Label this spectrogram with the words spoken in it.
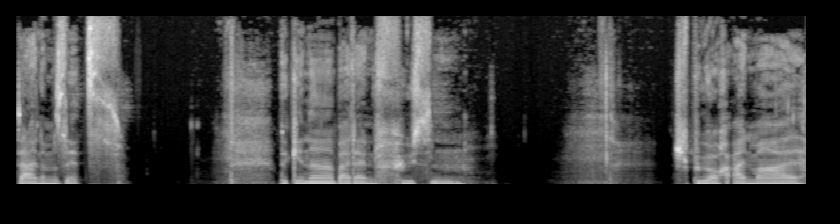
deinem Sitz. Beginne bei deinen Füßen. Spür auch einmal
